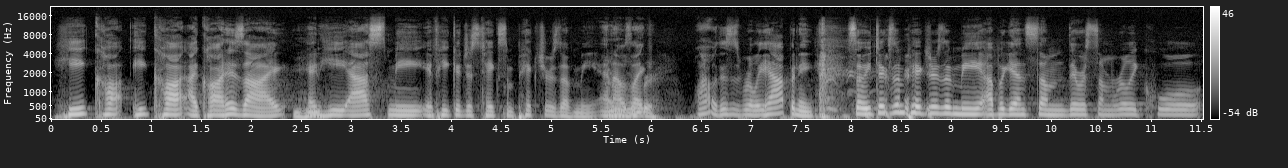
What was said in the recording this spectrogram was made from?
He caught he caught I caught his eye Mm-hmm. and he asked me if he could just take some pictures of me and I I, was like remember. wow this is really happening so he took some pictures of me up against some there was some really cool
